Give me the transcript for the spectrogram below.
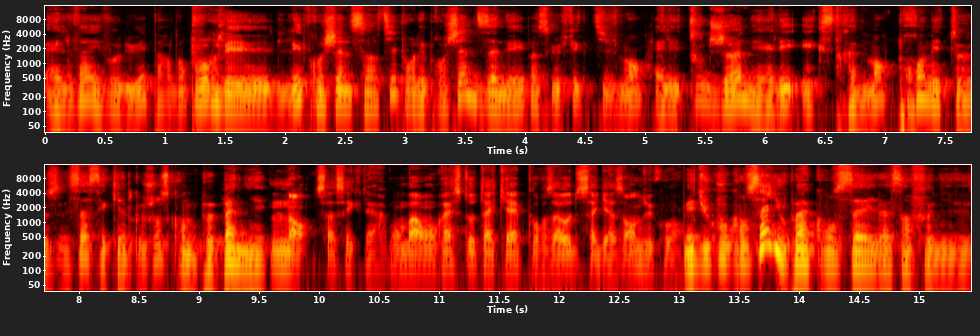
elle va évoluer, pardon, pour les les prochaines sorties, pour les prochaines années, parce qu'effectivement, elle est toute jeune et elle est extrêmement prometteuse. Ça, c'est quelque chose qu'on ne peut pas nier. Non, ça c'est clair. Bon bah on reste au taquet pour Zao de Sagazan du coup. Mais du coup, conseil ou pas conseil la symphonie des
